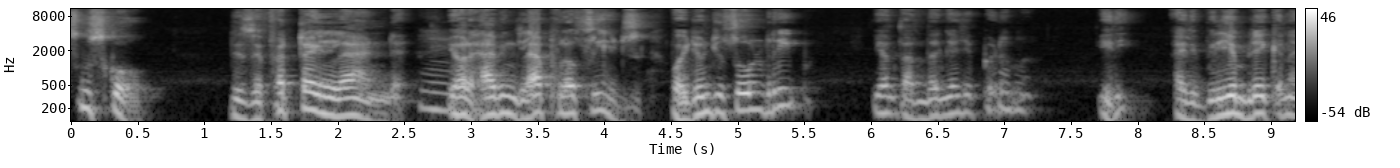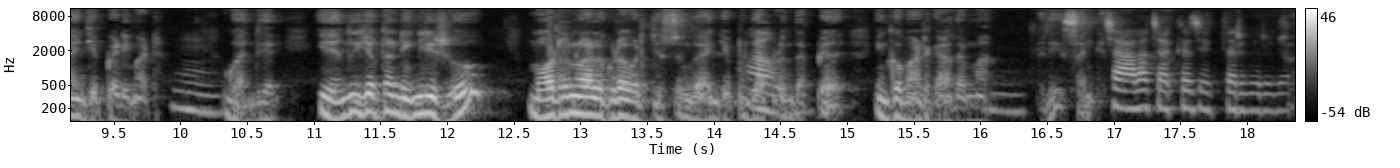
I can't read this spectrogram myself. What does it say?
చూసుకో. This a fertile land you are having lap of seeds why don't you sown reap ఎంత అందంగా చెప్పాడమ్మా. ఇది అది విలియం బ్లేక్ అని ఆయన చెప్పాడు ఈ మాట. ఇంకో అందుకని ఇది ఎందుకు చెప్తాంటే ఇంగ్లీషు మోడర్న్ వాళ్ళకు కూడా వర్తిస్తుంది అని చెప్పి చెప్పడం తప్పే. ఇంకో మాట కాదమ్మా. అది సంగతి. చాలా చక్కగా చెప్పారు గురుగారు.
